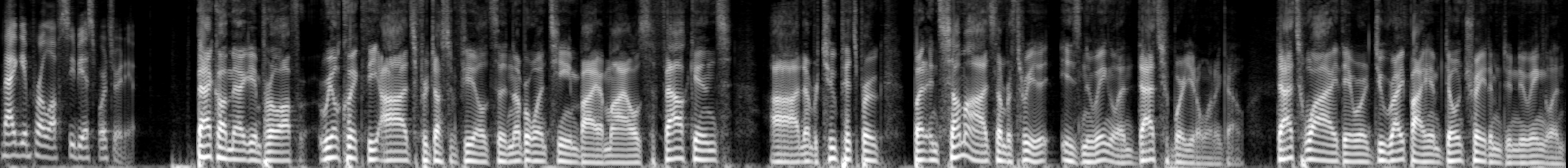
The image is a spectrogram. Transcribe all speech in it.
Maggie and Perloff, CBS Sports Radio. Back on Maggie and Perloff, real quick. The odds for Justin Fields, the number one team by a mile is the Falcons. Uh, number two, Pittsburgh. But in some odds, number three is New England. That's where you don't want to go. That's why they were do right by him. Don't trade him to New England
